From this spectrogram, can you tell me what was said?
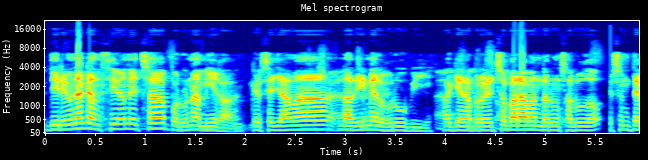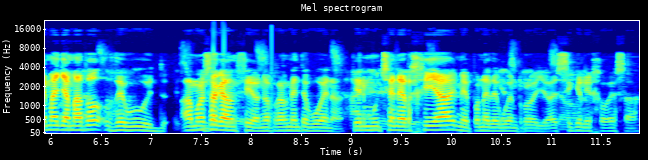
diré una canción hecha por una amiga que se llama Nadime el Groovy, a quien aprovecho para mandar un saludo. Es un tema llamado The Wood. Amo esa canción, es realmente buena. Tiene mucha energía y me pone de buen rollo, así que elijo esa.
